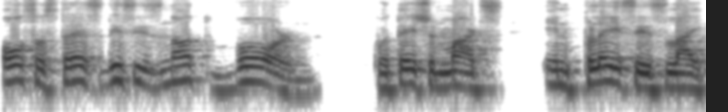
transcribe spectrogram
also stress this is not born, quotation marks, in places like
